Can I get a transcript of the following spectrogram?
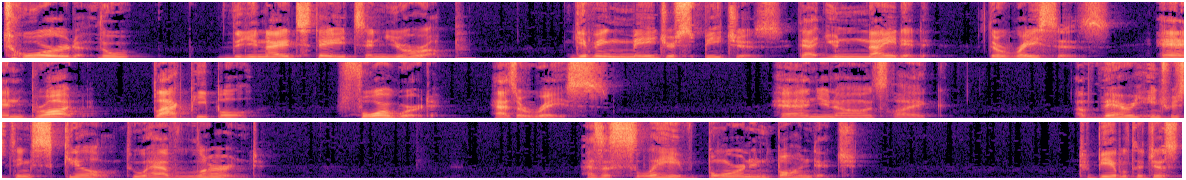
toured the the United States and Europe, giving major speeches that united the races and brought black people forward as a race. And, you know, it's like, a very interesting skill to have learned as a slave born in bondage. To be able to just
